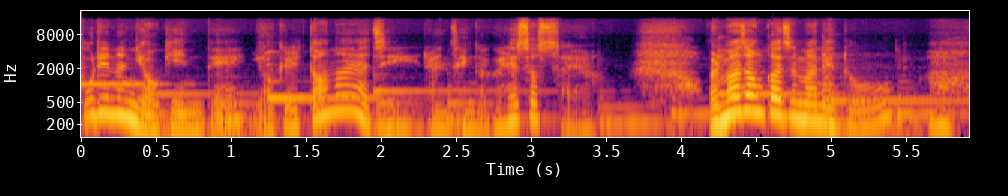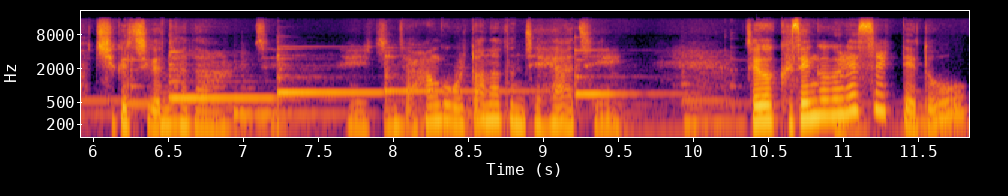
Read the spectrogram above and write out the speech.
뿌리는 여기인데 '여길 떠나야지.'라는 생각을 했었어요. 얼마 전까지만 해도 '아 지긋지긋하다. 에이 진짜 한국을 떠나든지 해야지.' 제가 그 생각을 했을 때도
